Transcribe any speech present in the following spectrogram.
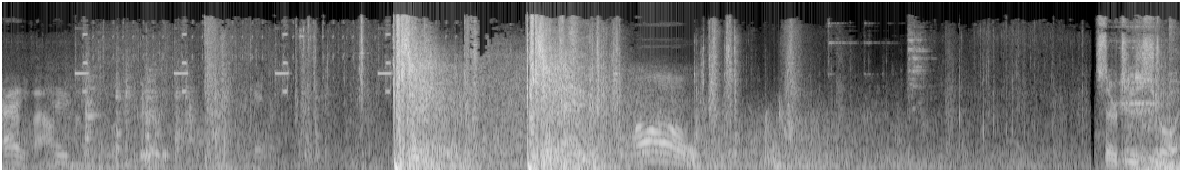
Hey, hey. Oh, Search and destroy.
